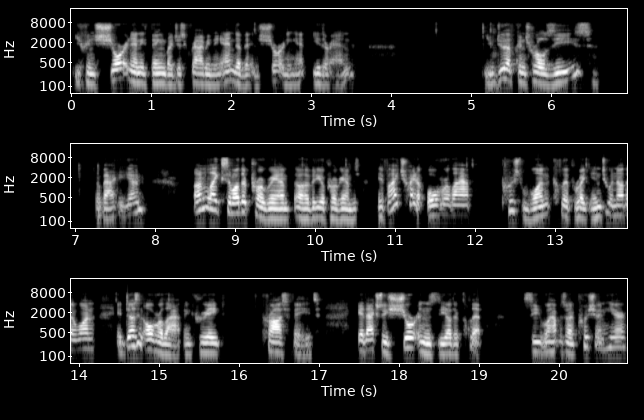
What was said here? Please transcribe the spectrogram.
You can shorten anything by just grabbing the end of it and shortening it, either end. You do have Control Z's. Go back again. Unlike some other program, uh, video programs, if I try to overlap, push one clip right into another one, it doesn't overlap and create crossfades. It actually shortens the other clip. See what happens when I push in here?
